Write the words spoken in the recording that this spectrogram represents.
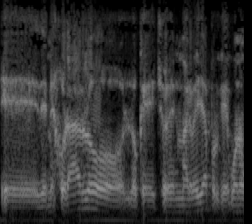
eh, de mejorar lo, lo que he hecho en Marbella porque bueno,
